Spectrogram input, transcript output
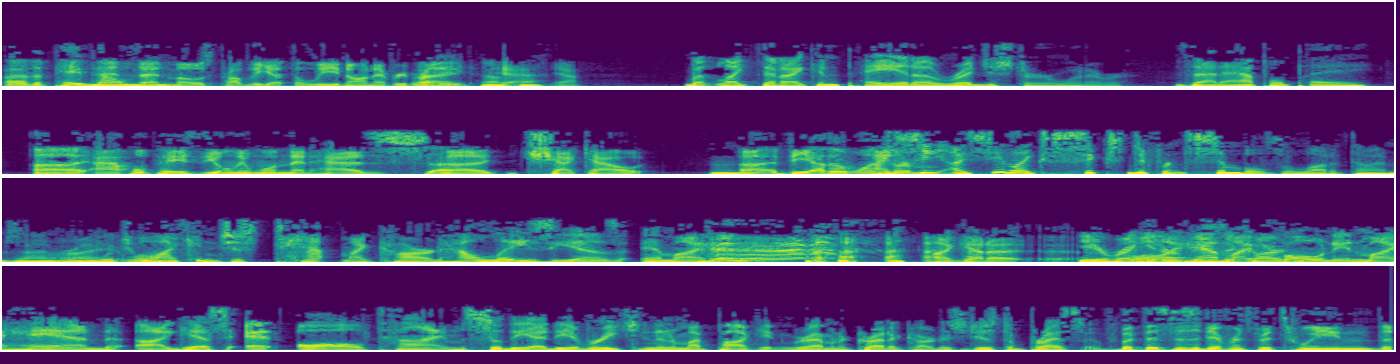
Uh, the PayPal then- Venmo's probably got the lead on everybody. Right. Yeah, yeah. But like that, I can pay at a register or whatever. Is that Apple Pay? Uh, Apple Pay is the only one that has uh, checkout. Uh, the other ones Hmm. I are see. I see like six different symbols a lot of times. I don't know Right. which well, one. I can just tap my card. How lazy as am I? I gotta. Your regular well, I have my card? phone in my hand, I guess, at all times. So the idea of reaching into my pocket and grabbing a credit card is just oppressive. But this is a difference between the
